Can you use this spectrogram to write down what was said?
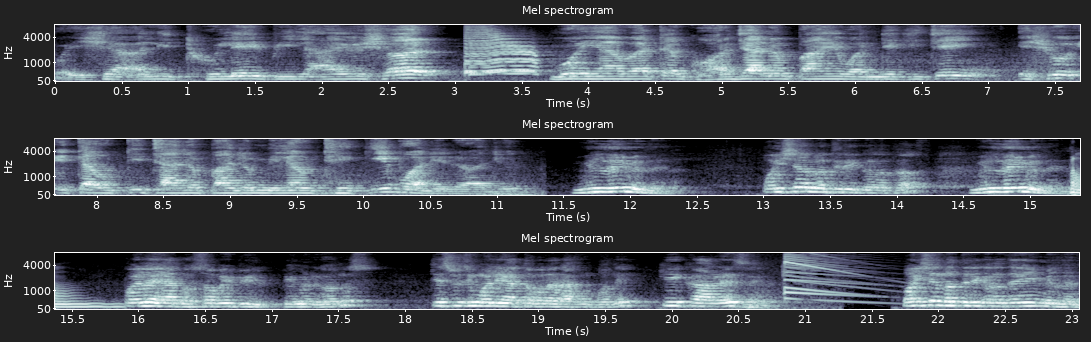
पैसा अलि ठुलै बिल आयो सर। म यहाँबाट घर जान पाएँ भनेदेखि चाहिँ यसो यताउति चाँजो पाँजो मिलाउँथेँ कि भनेर हजुर। मिल्दै मिल्दैन। पैसा नतिरिकन त मिल्दै मिल्दैन। पहिला यहाँको सबै बिल पेमेन्ट गर्नुहोस्। त्यसपछि मैले यहाँ तपाईँलाई राख्नुपर्ने केही कारणै छैन। पैसा नतिरिकन चाहिँ मिल्दैन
